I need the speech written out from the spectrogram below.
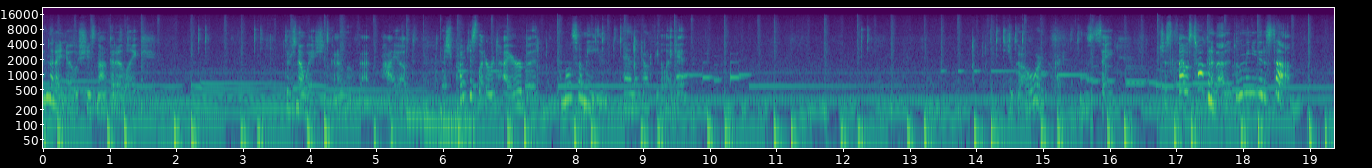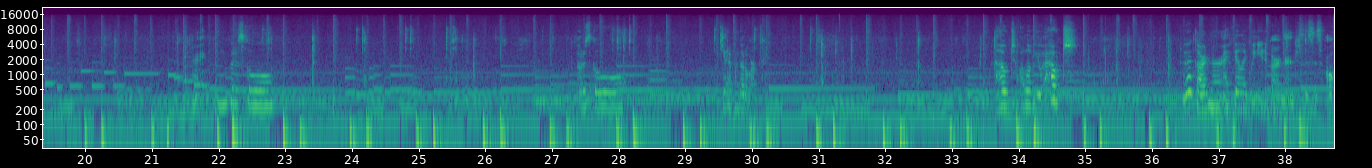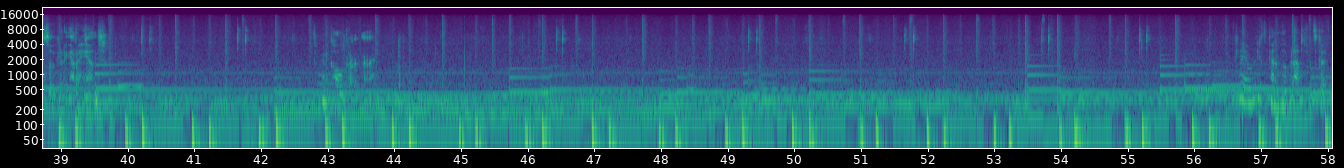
Given that I know she's not gonna like there's no way she's gonna move that high up. I should probably just let her retire, but I'm also mean, and I don't feel like it. Did you go, or, okay, I'll say, just because I was talking about it doesn't mean you gotta stop. Alright, you go to school. And go to work. Out, all of you, out! Do we have a gardener? I feel like we need a gardener because this is also getting out of hand. So we're gonna call a gardener. Okay, everybody's kind of moving up. That's good.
